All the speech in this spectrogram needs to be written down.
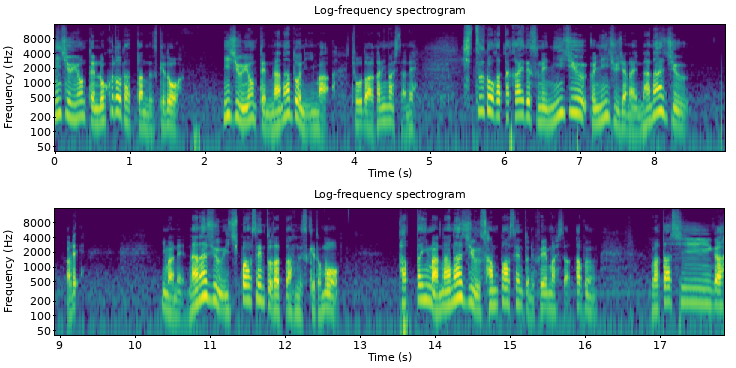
24.6度だったんですけど24.7度に今ちょうど上がりましたね。湿度が高いですね。20 20じゃない70あれ？今ね71%だったんですけどもたった今73%に増えました。多分私が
